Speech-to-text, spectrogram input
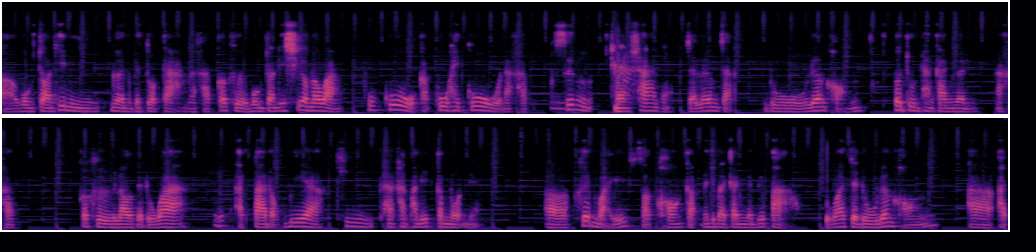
เอ่อวงจรที่มีเงินเป็นตัวกลางนะครับ ก็คือวงจรที่เชื่อมระหว่างผู้กู้กับผู้ให้กู้นะครับอืมซึ่งแบงก์ชาติเนี่ยจะเริ่มจาก ดูเรื่องของต้นทุนทางการเงินนะครับ ก็คือเราจะดูว่าอัตราดอกเบี้ยที่ธนาคารพาณิชย์กำหนดเนี่ยเคลื่อนไหวสอดคล้องกับนโยบายการเงินหรือเปล่า หรือว่าจะดูเรื่องของอั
